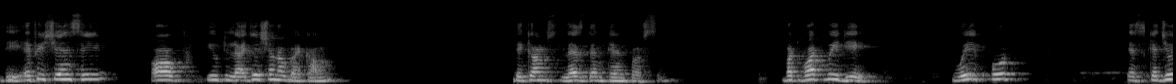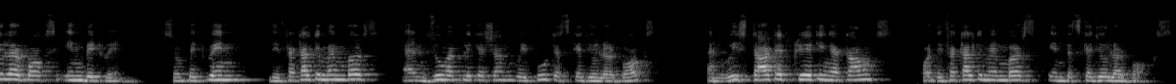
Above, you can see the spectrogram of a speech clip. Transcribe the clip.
the efficiency of utilization of account becomes less than 10%. But what we did, we put a scheduler box in between. So between the faculty members and Zoom application, we put a scheduler box and we started creating accounts for the faculty members in the scheduler box.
